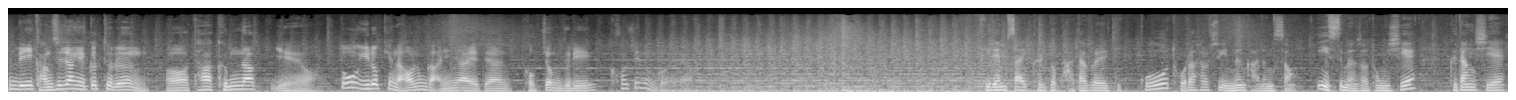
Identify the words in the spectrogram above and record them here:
근데 이 강세장의 끝들은 어, 다 급락이에요. 또 이렇게 나오는 거 아니냐에 대한 걱정들이 커지는 거예요. 디램 사이클도 바닥을 딛고 돌아설 수 있는 가능성이 있으면서 동시에 그 당시에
